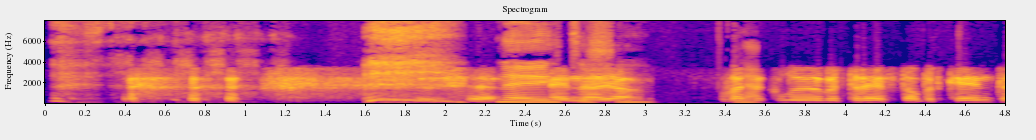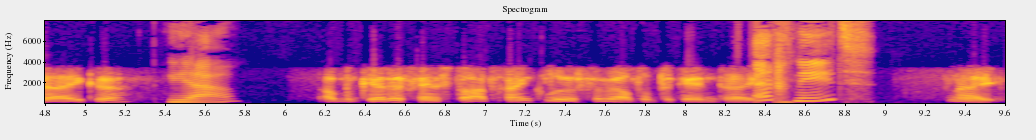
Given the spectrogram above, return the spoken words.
dus, uh, nee, en ja, wat ja. de kleur betreft op het kenteken, ja. op een caravan staat geen kleur vermeld op de kenteken. Echt niet? Nee.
